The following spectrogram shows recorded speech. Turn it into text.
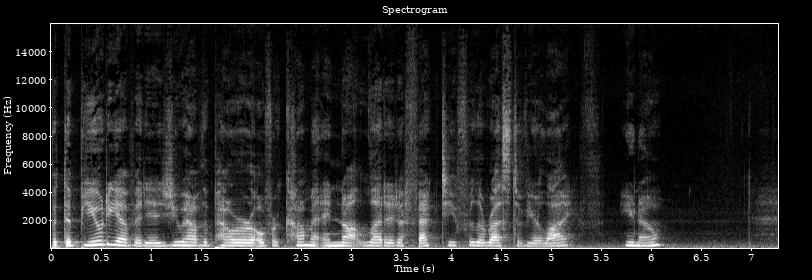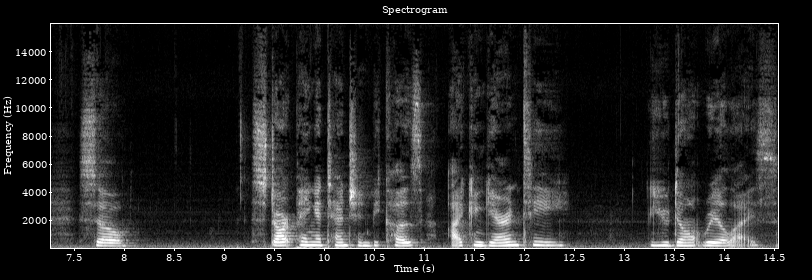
But the beauty of it is you have the power to overcome it and not let it affect you for the rest of your life, you know? So start paying attention because I can guarantee you don't realize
